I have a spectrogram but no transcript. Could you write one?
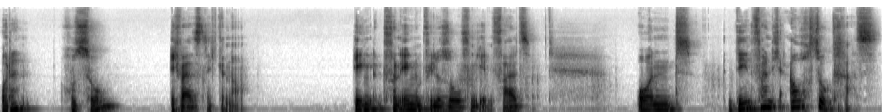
Oder Rousseau? Ich weiß es nicht genau. Irgend, von irgendeinem Philosophen jedenfalls. Und den fand ich auch so krass.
